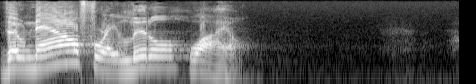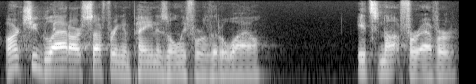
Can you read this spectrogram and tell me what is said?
though now for a little while. Aren't you glad our suffering and pain is only for a little while? It's not forever.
